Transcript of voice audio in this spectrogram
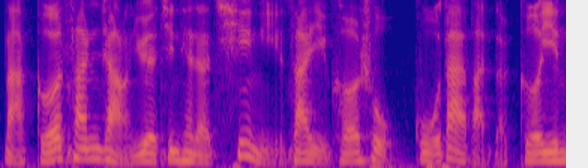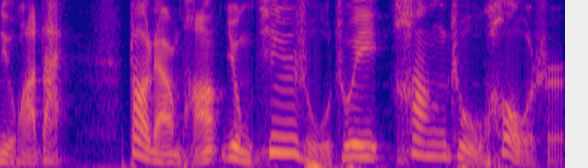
那隔三丈约今天的七米栽一棵树，古代版的隔音绿化带，道两旁用金属锥夯筑厚实，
